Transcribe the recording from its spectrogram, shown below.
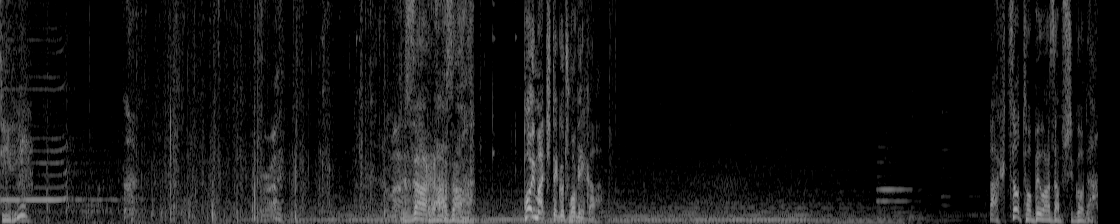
Ciri? Zaraza! Pojmać tego człowieka! Ach, co to była za przygoda?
